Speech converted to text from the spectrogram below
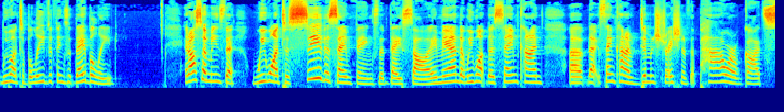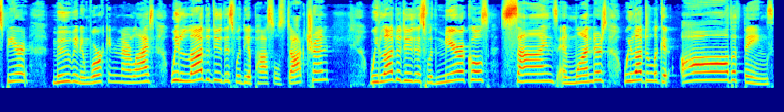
we want to believe the things that they believed. It also means that we want to see the same things that they saw. Amen. That we want the same kind, uh, that same kind of demonstration of the power of God's Spirit moving and working in our lives. We love to do this with the apostles' doctrine. We love to do this with miracles, signs, and wonders. We love to look at all the things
